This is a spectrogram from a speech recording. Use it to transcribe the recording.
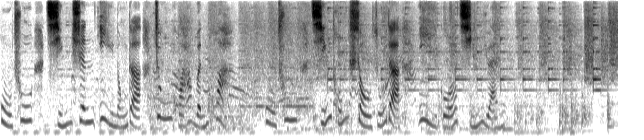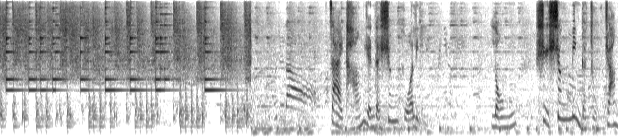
舞出情深意浓的中华文化，舞出情同手足的异国情缘。在唐人的生活里，龙是生命的主张，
